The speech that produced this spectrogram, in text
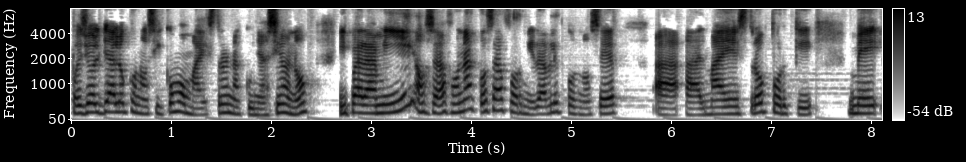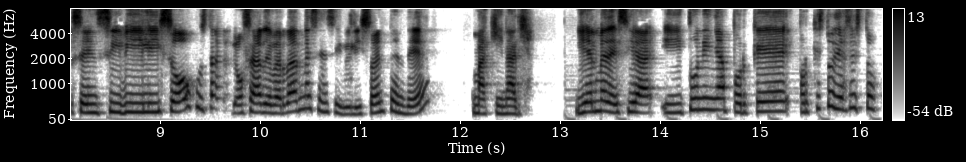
pues yo ya lo conocí como maestro en acuñación, ¿no? Y para mí, o sea, fue una cosa formidable conocer al maestro porque me sensibilizó, justa, o sea, de verdad me sensibilizó a entender maquinaria. Y él me decía, ¿y tú niña, por qué, por qué estudias esto?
